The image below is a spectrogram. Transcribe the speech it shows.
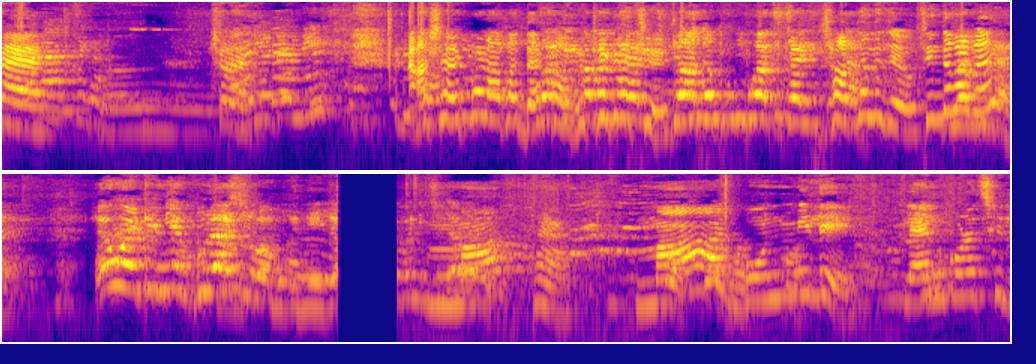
হ্যাঁ। আসার পর আবার দেখা হবে ঠিক আছে। সাবধানে যেও। চিনতে পারবে? নিয়ে ঘুরে মা হ্যাঁ মা আর বোন মিলে প্ল্যান করেছিল।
